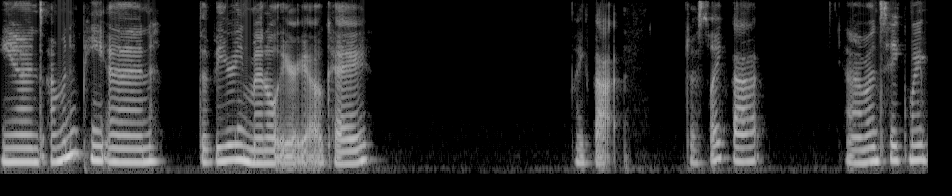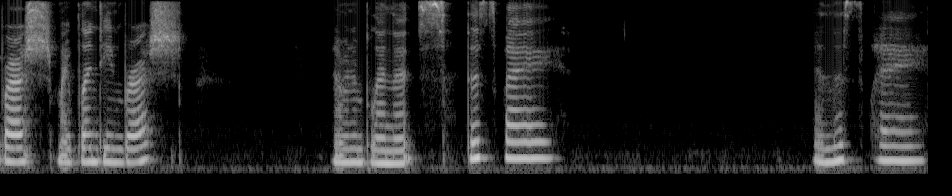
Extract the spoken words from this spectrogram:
And I'm going to paint in the very middle area, okay? Like that, just like that. And I'm going to take my brush, my blending brush. I'm going to blend this this way and this way.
